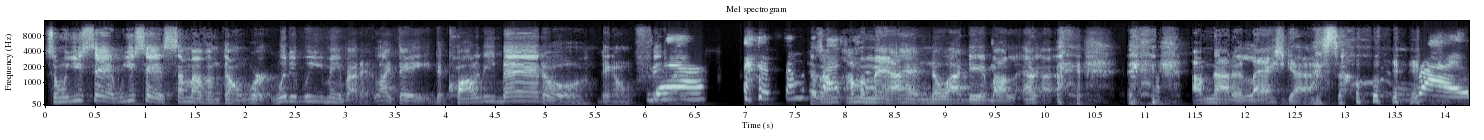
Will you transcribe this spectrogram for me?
so when you said when you said some of them don't work, what do, what do you mean by that? Like they the quality bad or they don't fit? Yeah, some of the Because I'm, I'm a man. I had no idea about. I, am not a lash guy, so right.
